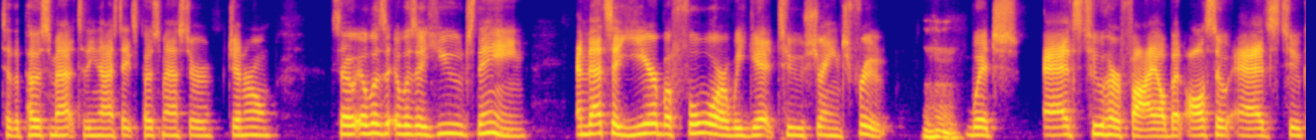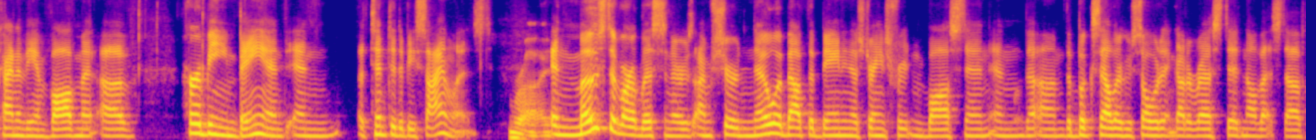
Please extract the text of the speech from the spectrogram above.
to the postmat to the United States Postmaster General. So it was it was a huge thing, and that's a year before we get to Strange Fruit, mm-hmm. which adds to her file, but also adds to kind of the involvement of her being banned and attempted to be silenced. Right. And most of our listeners, I'm sure, know about the banning of Strange Fruit in Boston and the um, the bookseller who sold it and got arrested and all that stuff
